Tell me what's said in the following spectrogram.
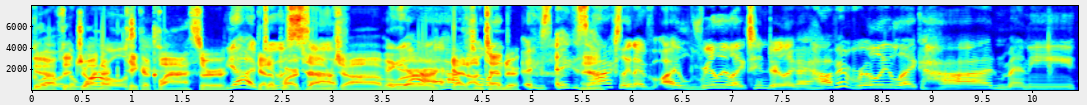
go you out in the join world. or take a class or yeah, get a part-time stuff. job or yeah, get on like, Tinder. Ex- exactly, and I've I really like Tinder. Like I haven't really like had many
